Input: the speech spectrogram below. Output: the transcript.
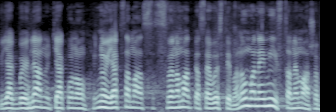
якби глянути, як воно, ну як сама свиноматка себе вестиме. Ну, в мене міста нема, щоб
